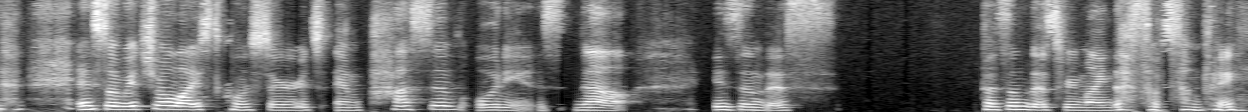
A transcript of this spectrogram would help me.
and so ritualized concerts and passive audience. Now, isn't this, doesn't this remind us of something?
